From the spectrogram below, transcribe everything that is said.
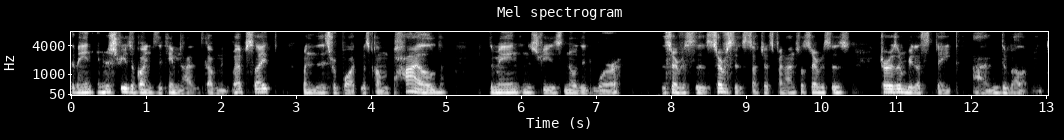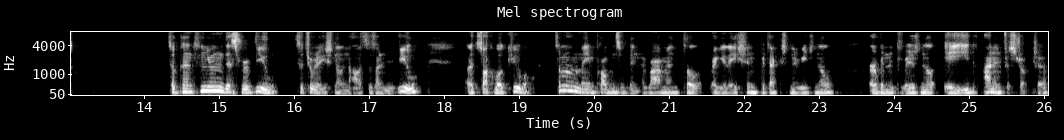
The main industries, according to the Cayman Islands government website, when this report was compiled, the main industries noted were the services, services such as financial services, tourism, real estate, and development. So continuing this review, situational analysis and review, let's talk about Cuba. Some of the main problems have been environmental regulation, protection and regional, urban and provisional aid and infrastructure,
